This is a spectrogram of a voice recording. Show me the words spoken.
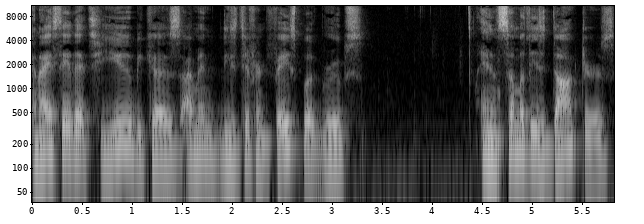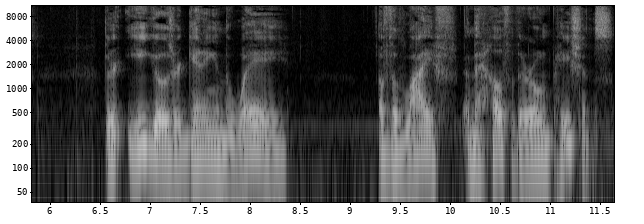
And I say that to you because I'm in these different Facebook groups and some of these doctors, their egos are getting in the way of the life and the health of their own patients.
